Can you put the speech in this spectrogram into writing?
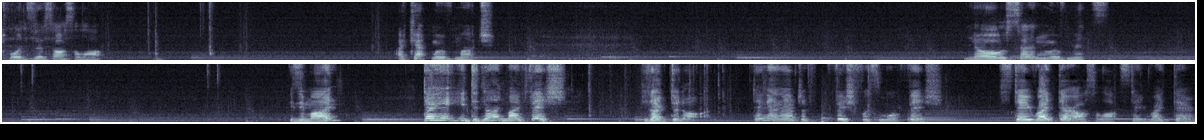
towards this ocelot. I can't move much. No sudden movements. Is he mine? Dang it, he denied my fish. He's like, denied. Dang it, I'm gonna have to fish for some more fish. Stay right there, Ocelot. Stay right there.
